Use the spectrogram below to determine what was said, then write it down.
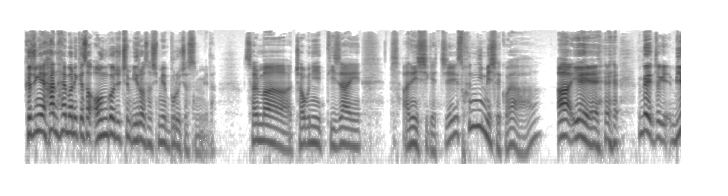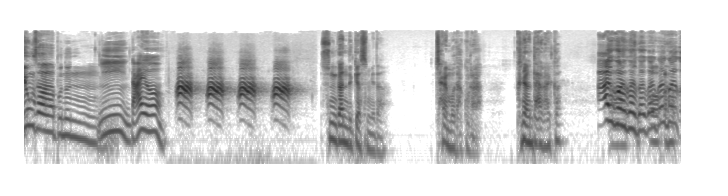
그 중에 한 할머니께서 엉거주춤 일어서시며 물으셨습니다. 설마 저분이 디자인 아니시겠지? 손님이실 거야. 아, 예, 예. 근데 저기 미용사 분은 이, 나요. 순간 느꼈습니다. 잘못 왔구나. 그냥 나갈까? 아이고, 아이고, 아이고, 아이고, 어, 아이고, 아이고.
